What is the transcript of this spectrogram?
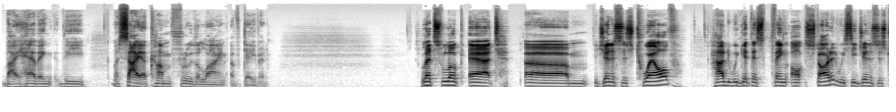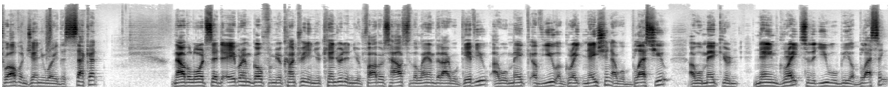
by having the Messiah come through the line of David. Let's look at um, Genesis 12. How did we get this thing started? We see Genesis 12 on January the 2nd. Now the Lord said to Abraham, Go from your country and your kindred and your father's house to the land that I will give you. I will make of you a great nation. I will bless you. I will make your name great so that you will be a blessing.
